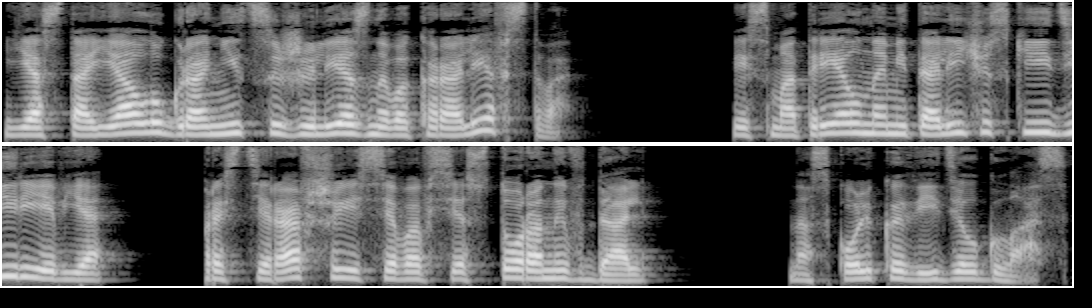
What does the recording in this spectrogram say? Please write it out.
я стоял у границы Железного Королевства и смотрел на металлические деревья, простиравшиеся во все стороны вдаль, насколько видел глаз.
